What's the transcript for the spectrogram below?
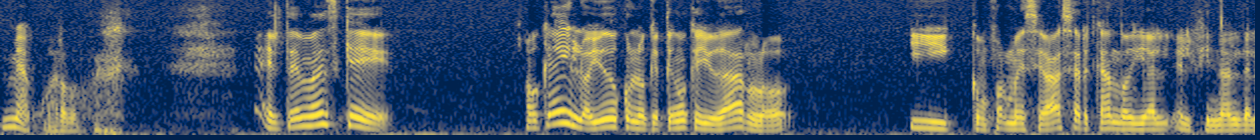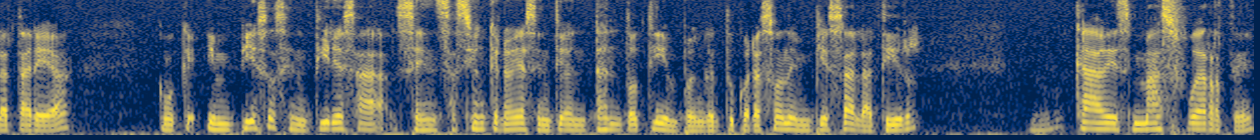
me acuerdo. El tema es que, ok, lo ayudo con lo que tengo que ayudarlo y conforme se va acercando ya el final de la tarea, como que empiezo a sentir esa sensación que no había sentido en tanto tiempo, en que tu corazón empieza a latir cada vez más fuerte.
